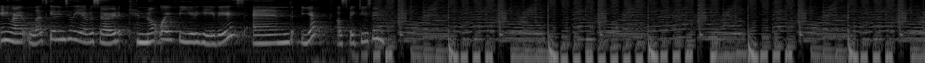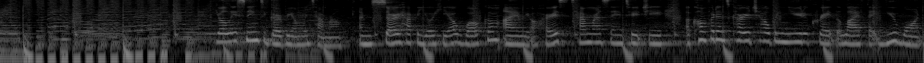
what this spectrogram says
anyway, let's get into the episode. Cannot wait for you to hear this. And yeah, I'll speak to you soon. You're listening to Go Beyond with Tamra. I'm so happy you're here. Welcome. I am your host, Tamra Santucci, a confidence coach helping you to create the life that you want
